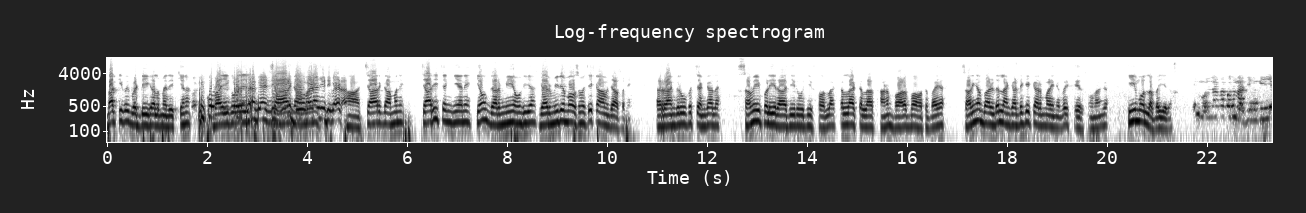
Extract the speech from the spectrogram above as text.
ਬਾਕੀ ਬਈ ਵੱਡੀ ਗੱਲ ਮੈਂ ਦੇਖੀ ਨਾ ਬਾਈ ਕੋਲੇ ਚਾਰ ਡਿਵਾਈਡ ਹਾਂ ਚਾਰ ਗਾਵਾਂ ਨੇ ਚਾਰ ਹੀ ਚੰਗੀਆਂ ਨੇ ਕਿਉਂ ਗਰਮੀ ਆਉਂਦੀ ਆ? ਗਰਮੀ ਦੇ ਮੌਸਮ 'ਚ ਇਹ ਕਾਮਯਾਬ ਨੇ। ਰੰਗ ਰੂਪ ਚੰਗਾ ਲੈ ਸਮੀ ਪਲੀ ਰਾਜੀ ਰੋਜੀ ਫੁੱਲਾ ਕੱਲਾ ਕੱਲਾ ਥਣ ਬਲ ਬਹੁਤ ਪਏ ਆ। ਸਾਰੀਆਂ ਬਲ ਢੱਲਾਂ ਕੱਢ ਕੇ ਕਰਮ ਵਾਲੀ ਨੇ ਬਈ ਫੇਰ ਸੋਣਾਗਾ ਕੀ ਮੁੱਲ ਆ ਬਈ ਇਹਦਾ? ਇਹ ਮੁੱਲ ਆਪਾਂ ਕੁਝ ਮਰਜ਼ੀ ਮੰਗੀ ਜੀ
